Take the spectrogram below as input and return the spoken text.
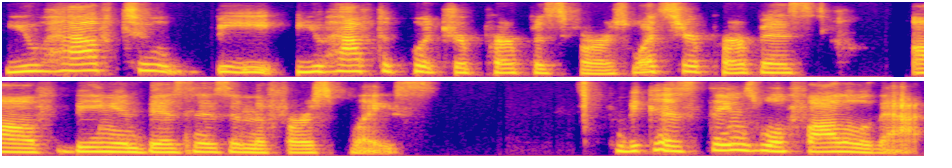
You have to be you have to put your purpose first. What's your purpose of being in business in the first place? Because things will follow that.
